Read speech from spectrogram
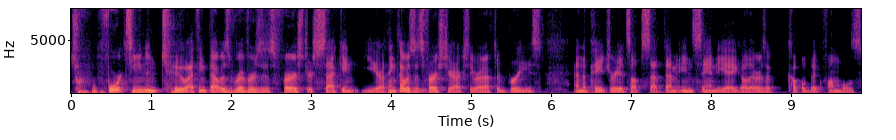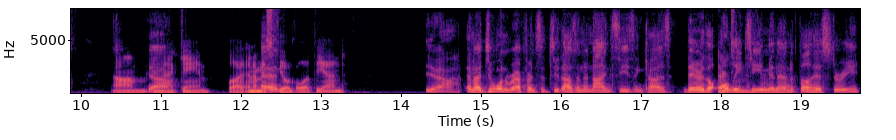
14 and 2. I think that was Rivers' first or second year. I think that was his first year actually right after Brees and the Patriots upset them in San Diego. There was a couple big fumbles um, Yeah. in that game, but and a missed And- field goal at the end. Yeah, and I do want to reference the 2009 season because they're the only team three, in yeah. NFL history.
